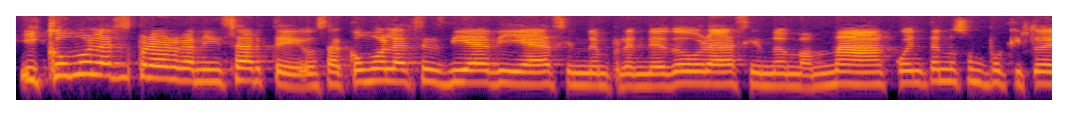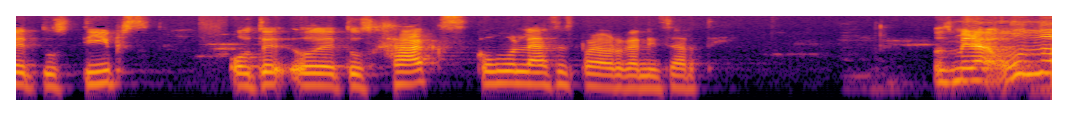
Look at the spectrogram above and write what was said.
¿Y cómo lo haces para organizarte? O sea, ¿cómo lo haces día a día siendo emprendedora, siendo mamá? Cuéntanos un poquito de tus tips o, te, o de tus hacks. ¿Cómo lo haces para organizarte? Pues mira, uno,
